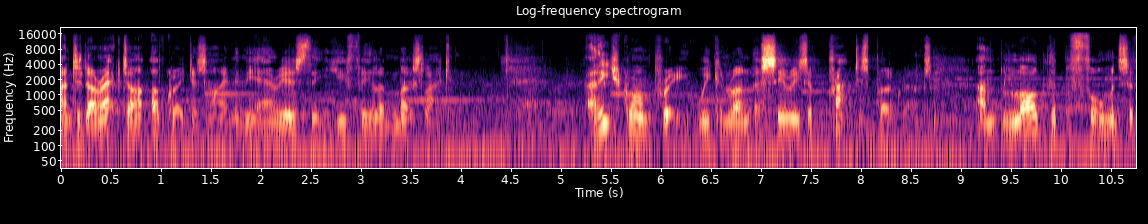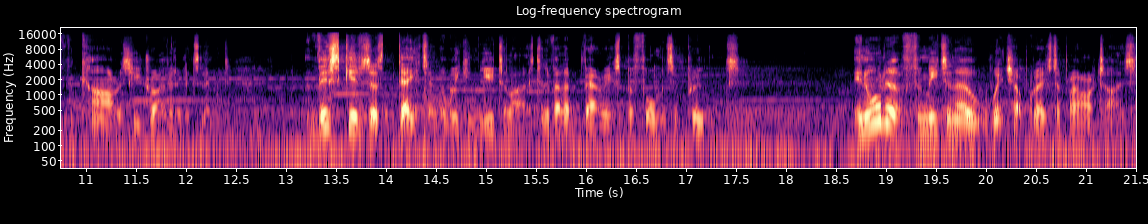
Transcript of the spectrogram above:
and to direct our upgrade design in the areas that you feel are most lacking. At each Grand Prix, we can run a series of practice programs and log the performance of the car as you drive it at its limit. This gives us data that we can utilize to develop various performance improvements. In order for me to know which upgrades to prioritize,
